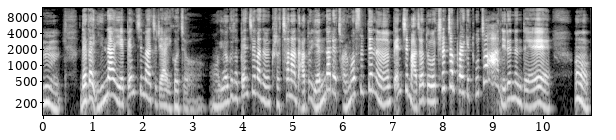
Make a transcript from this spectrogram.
음, 내가 이 나이에 뺀지 맞으랴 이거죠. 어, 여기서 뺀지 맞으면 그렇잖아. 나도 옛날에 젊었을 때는 뺀지 맞아도 7.8기 도전 이랬는데 어,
